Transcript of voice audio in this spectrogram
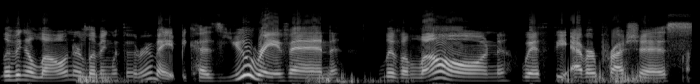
living alone or living with a roommate because you Ravyn live alone with the ever precious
